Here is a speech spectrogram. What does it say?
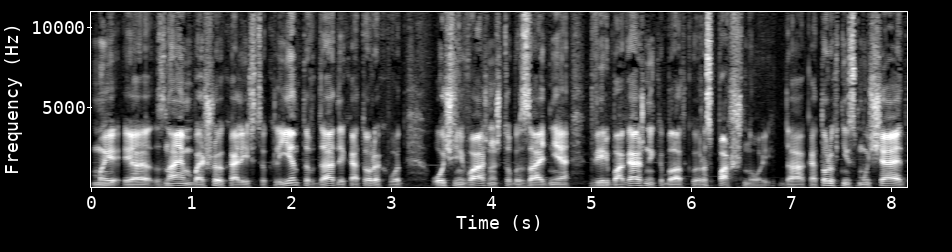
Мы э, знаем большое количество клиентов, да, для которых вот очень важно, чтобы задняя дверь багажника была такой распашной, да, которых не смущает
